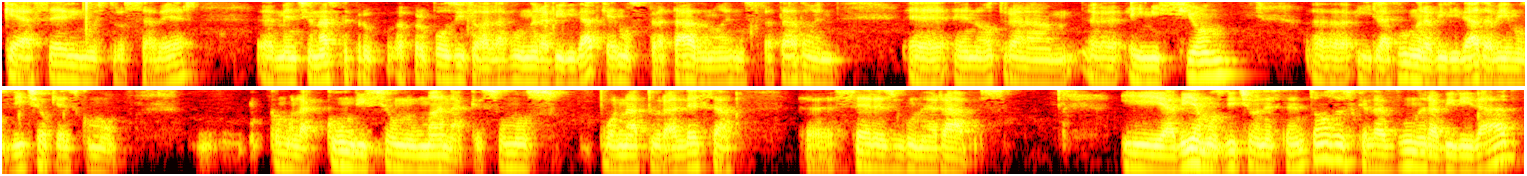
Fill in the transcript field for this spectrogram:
quehacer y nuestro saber. Eh, mencionaste a propósito a la vulnerabilidad que hemos tratado, ¿no? Hemos tratado en, eh, en otra emisión y la vulnerabilidad habíamos dicho que es como, como la condición humana, que somos por naturaleza seres vulnerables. Y habíamos dicho en este entonces que la vulnerabilidad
